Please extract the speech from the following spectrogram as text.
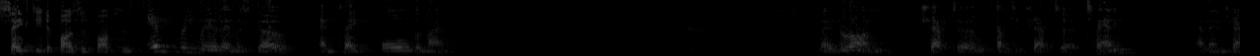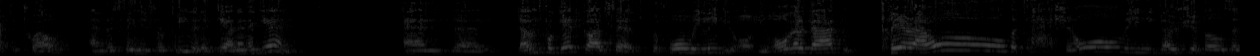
safety deposit boxes, everywhere they must go and take all the money. later on, chapter, we come to chapter 10 and then chapter 12, and this thing is repeated again and again. And uh, don't forget, God says, before we leave you, all, you all got to go out and clear out all the cash and all the negotiables and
